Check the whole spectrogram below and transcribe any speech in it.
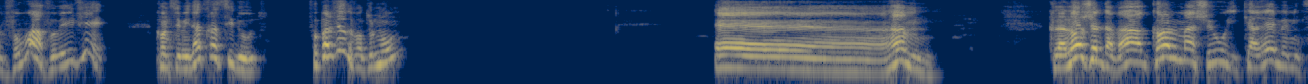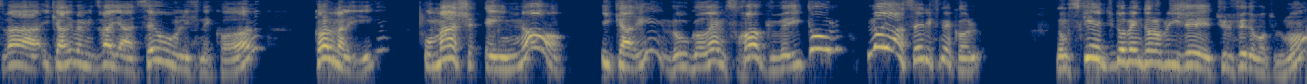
il faut voir, faut vérifier. Quand c'est Midat Rassidout, faut pas le faire devant tout le monde. כללו של דבר, כל מה שהוא עיקרי במצווה, עיקרי במצווה יעשהו לפני כל, כל מלעיג, ומה שאינו עיקרי, והוא גורם צחוק ועיתול, לא יעשה לפני כל. Donc ce qui est du domaine de l'obligé, tu le fais devant tout le monde.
